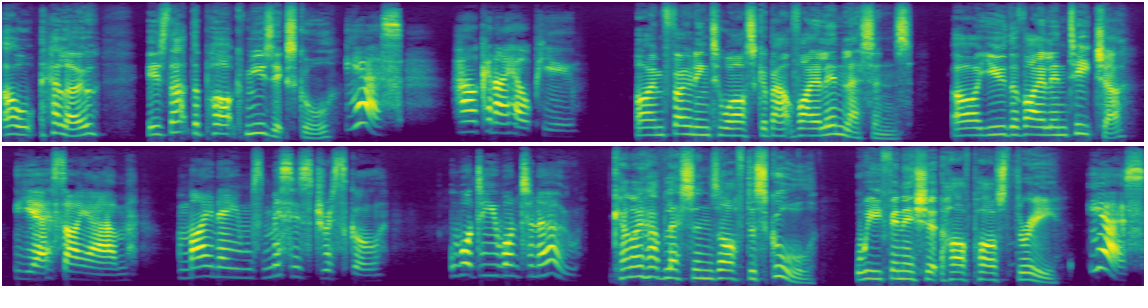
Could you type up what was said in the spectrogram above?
Oh, hello. Is that the Park Music School? Yes. How can I help you? I'm phoning to ask about violin lessons. Are you the violin teacher? Yes, I am. My name's Mrs. Driscoll. What do you want to know? Can I have lessons after school? We finish at half past three. Yes,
